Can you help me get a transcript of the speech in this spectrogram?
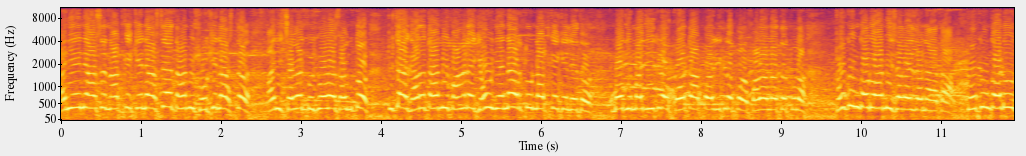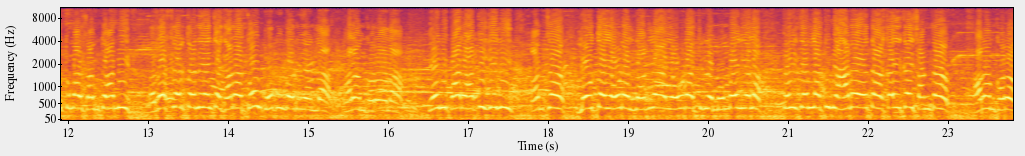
आणि याने असं नाटके केले असते तर आम्ही ठोकीला असतं. आणि छगन भुजबळला सांगतो तुझ्या घरात आम्ही बांगड्या घेऊन येणार तू नाटके केले तर. मध्ये माझी इकडे खोटा पड इकडे प- पळाला तर तुला ठोकून काढू आम्ही सगळेजण आता. ठोकून काढू तुम्हाला सांगतो आम्ही रस्त्यावर यांच्या घरात जाऊन ठोकून काढू यांना हराम करायला यांनी गेली. आमचा एवढा एवढा लढला एवढा तिकडे मुंबईला गेला तरी त्यांना तुम्ही आडं येता काही काही सांगता आराम करो.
